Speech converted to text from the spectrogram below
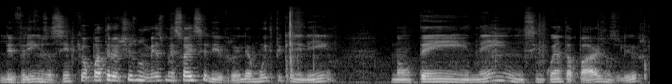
livrinhos assim, porque o patriotismo mesmo é só esse livro. Ele é muito pequenininho, não tem nem 50 páginas o livro.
